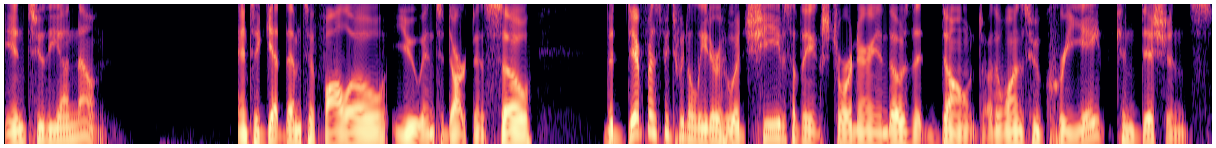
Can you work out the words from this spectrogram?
into the unknown and to get them to follow you into darkness. So, the difference between a leader who achieves something extraordinary and those that don't are the ones who create conditions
